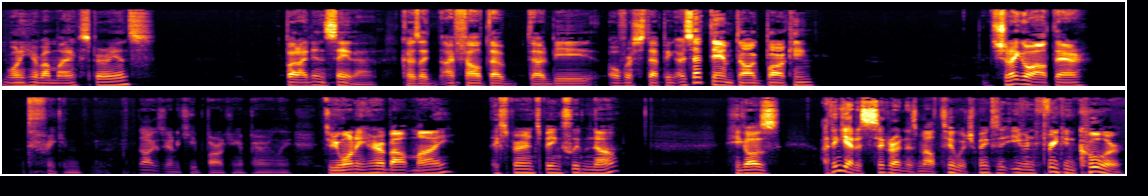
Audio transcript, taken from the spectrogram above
You want to hear about my experience? But I didn't say that because I, I felt that that would be overstepping. Is that damn dog barking? Should I go out there? Freaking dog's are to keep barking, apparently. Do you want to hear about my experience being sleeping? No. He goes, I think he had a cigarette in his mouth too, which makes it even freaking cooler.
